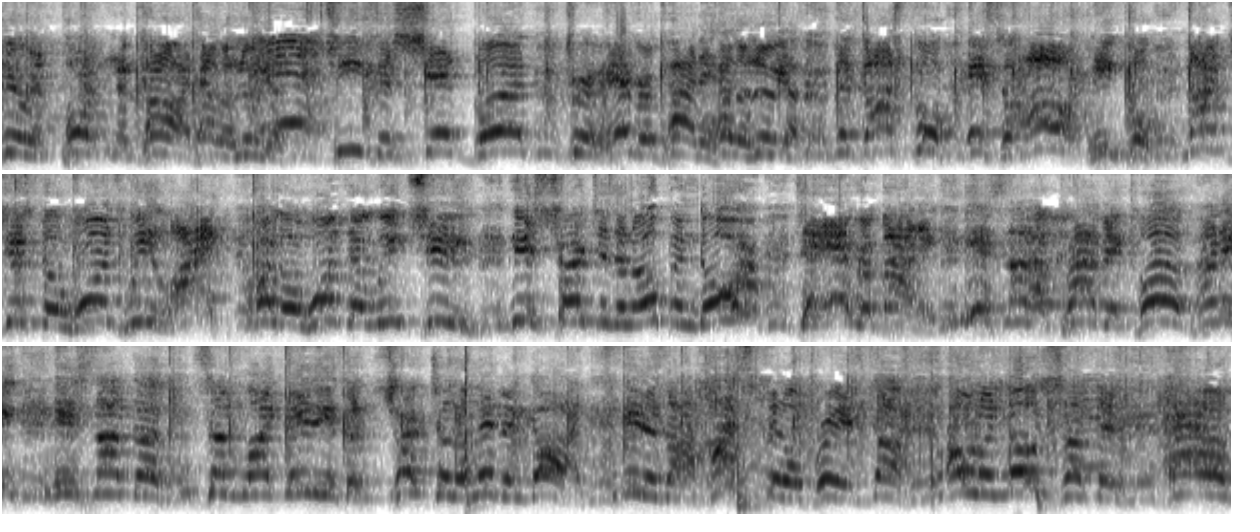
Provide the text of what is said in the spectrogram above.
They're important to God. Hallelujah. Yeah. Jesus shed blood for everybody. Hallelujah. The gospel is to all people, not just the ones we like or the ones that we choose. This church is an open door to everybody. It's not a private club, honey. It's not the something like that. It is a church of the living God. It is a hospital, praise God. I want to know something. How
